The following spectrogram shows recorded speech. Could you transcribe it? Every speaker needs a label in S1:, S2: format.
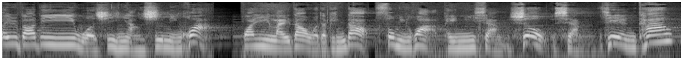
S1: everybody，我是营养师明画，欢迎来到我的频道宋明画陪你享受享健康。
